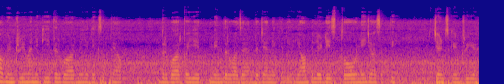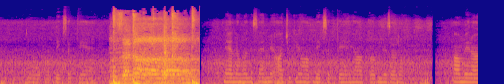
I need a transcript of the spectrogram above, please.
अब एंट्री मैंने की दरबार में, ये देख सकते हैं आप, दरबार का ये मेन दरवाज़ा है अंदर जाने के लिए। यहाँ पे लेडीज़ तो नहीं जा सकती जेंट्स की एंट्री है तो आप देख सकते हैं। मैं अलम वाले में आ चुकी हूँ, आप देख सकते हैं यहाँ का भी नज़ारा। आप मेरा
